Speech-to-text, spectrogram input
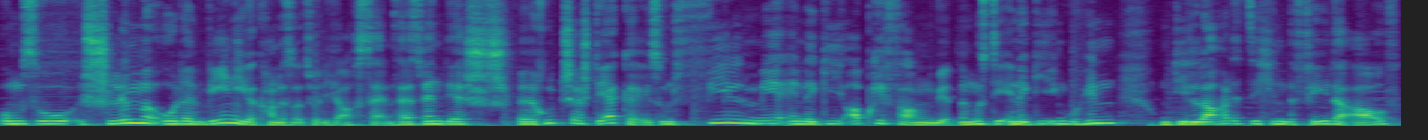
umso schlimmer oder weniger kann es natürlich auch sein. Das heißt, wenn der äh, Rutscher stärker ist und viel mehr Energie abgefangen wird, dann muss die Energie irgendwo hin und die ladet sich in der Feder auf.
